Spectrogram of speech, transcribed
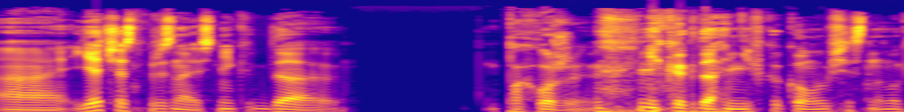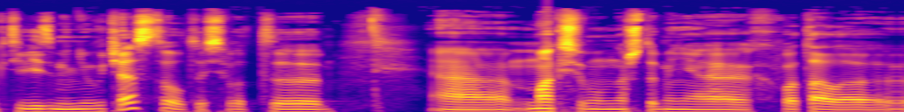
А, я, честно признаюсь, никогда, похоже, никогда ни в каком общественном активизме не участвовал. То есть вот э, а, максимум, на что меня хватало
